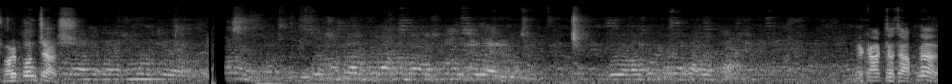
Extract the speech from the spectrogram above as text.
ছয় পঞ্চাশ। কার চাচা আপনার?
